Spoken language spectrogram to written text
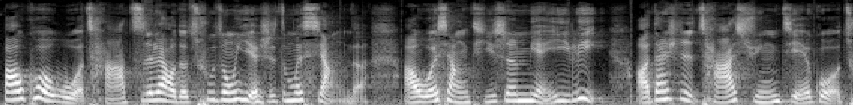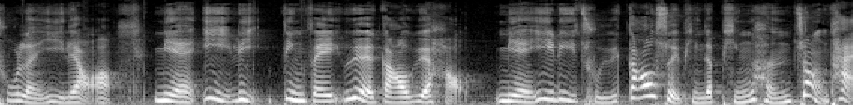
包括我查资料的初衷也是这么想的啊。我想提升免疫力啊，但是查询结果出人意料啊，免疫力并非越高越好，免疫力处于高水平的平衡状态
